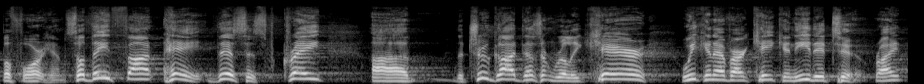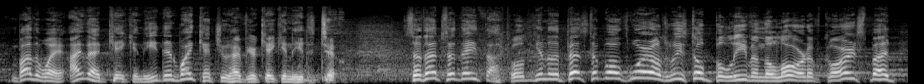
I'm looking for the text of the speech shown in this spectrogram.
before him. So they thought, hey, this is great. Uh, the true God doesn't really care. We can have our cake and eat it too, right? And by the way, I've had cake and eat it. Why can't you have your cake and eat it too? So that's what they thought. Well, you know, the best of both worlds. We still believe in the Lord, of course, but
